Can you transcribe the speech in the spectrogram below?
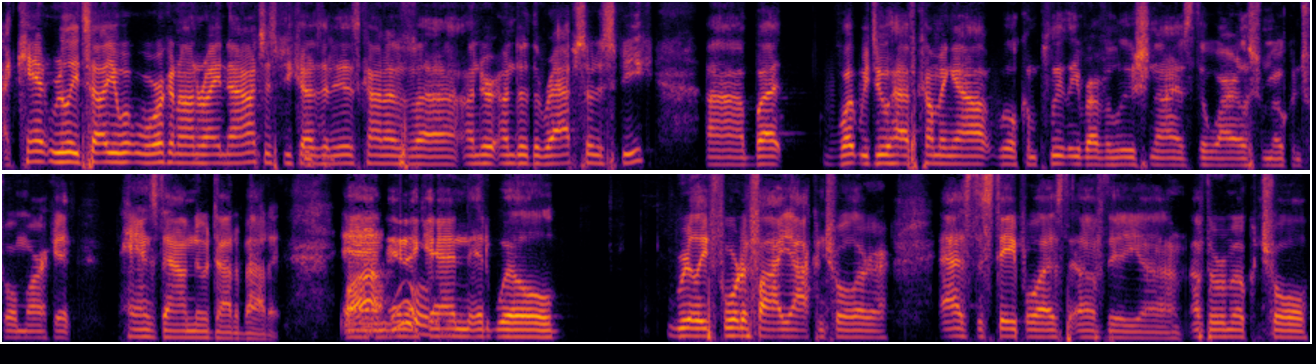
I can't really tell you what we're working on right now, just because it is kind of uh, under under the wrap, so to speak. Uh, but what we do have coming out will completely revolutionize the wireless remote control market hands down, no doubt about it. Wow. And, and again, it will really fortify yacht controller as the staple as the, of the uh, of the remote control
